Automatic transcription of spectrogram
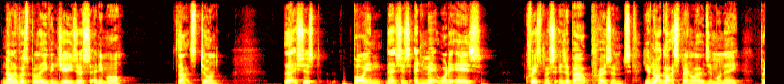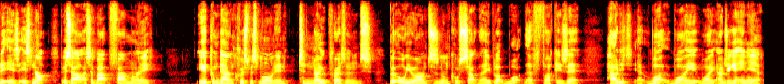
None of us believe in Jesus anymore. That's done. Let's just buy Let's just admit what it is. Christmas is about presents. You've not got to spend loads of money, but it is. It's not. Besides, it's about family. You come down Christmas morning to no presents, but all your aunts and uncles sat there. You'd be like, "What the fuck is it? How did? Why? Why? Why? How'd you get in here?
